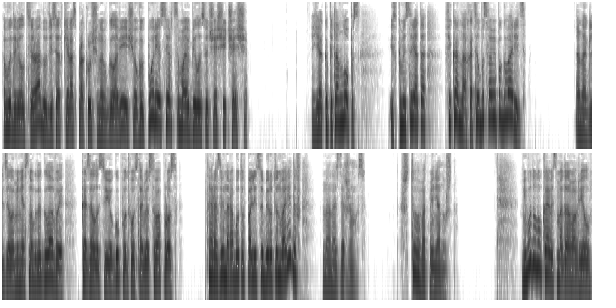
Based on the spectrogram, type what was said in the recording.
выдавил тираду, десятки раз прокрученную в голове, еще в ипоре сердце мое билось все чаще и чаще. «Я капитан Лопес, из комиссариата Фикана, хотел бы с вами поговорить». Она глядела меня с ног до головы, казалось, ее губ вот-вот сорвется вопрос. «Разве на работу в полицию берут инвалидов?» Но она сдержалась. «Что вам от меня нужно?» «Не буду лукавить, мадам Аврил.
